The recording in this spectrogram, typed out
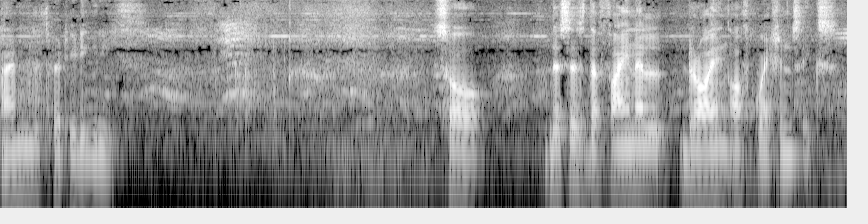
and 30 degrees. So this is the final drawing of question 6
